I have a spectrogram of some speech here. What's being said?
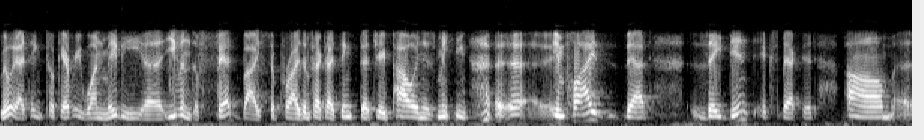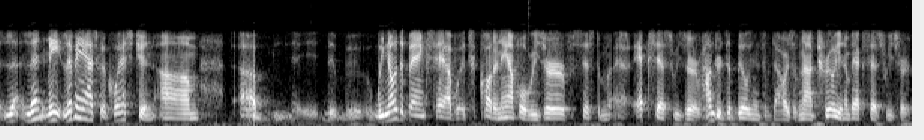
really I think took everyone, maybe uh, even the Fed, by surprise. In fact, I think that Jay Powell in his meeting uh, implied that they didn't expect it. Um, let, let me let me ask a question. Um, uh, we know the banks have what's called an ample reserve system, uh, excess reserve, hundreds of billions of dollars, if not trillion of excess reserve.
